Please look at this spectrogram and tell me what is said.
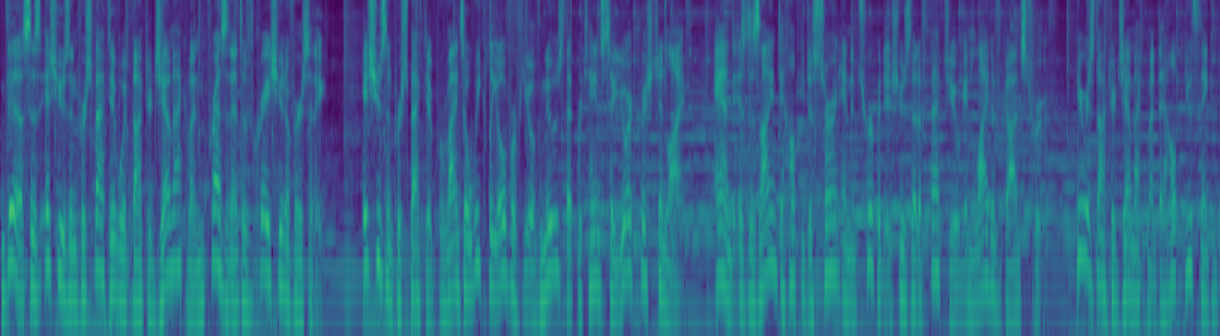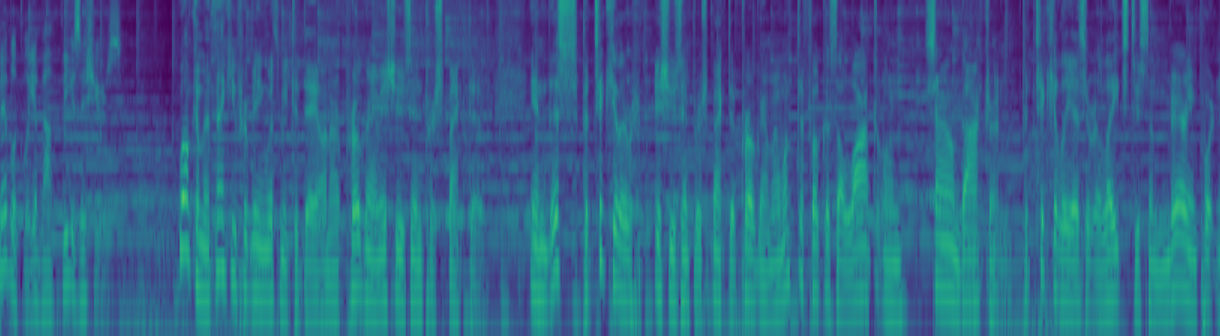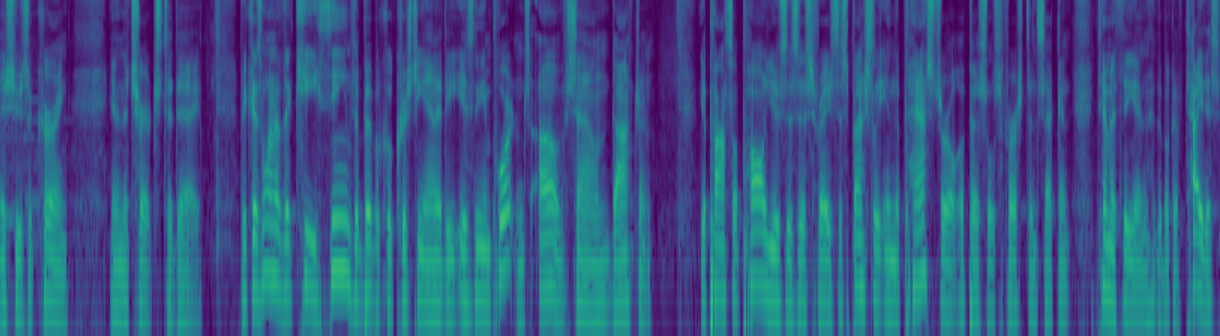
This is Issues in Perspective with Dr. Jim Eckman, President of Grace University. Issues in Perspective provides a weekly overview of news that pertains to your Christian life and is designed to help you discern and interpret issues that affect you in light of God's truth. Here is Dr. Jim Eckman to help you think biblically about these issues. Welcome and thank you for being with me today on our program Issues in Perspective. In this particular Issues in Perspective program, I want to focus a lot on sound doctrine, particularly as it relates to some very important issues occurring in the church today. Because one of the key themes of biblical Christianity is the importance of sound doctrine. The Apostle Paul uses this phrase especially in the pastoral epistles, 1st and 2nd Timothy and the book of Titus.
